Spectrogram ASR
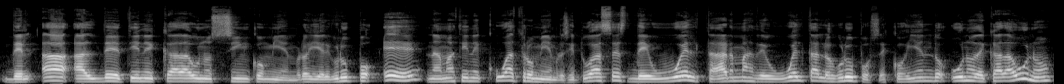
Del A al D tiene cada uno cinco miembros y el grupo E nada más tiene cuatro miembros. Si tú haces de vuelta, armas de vuelta los grupos, escogiendo uno de cada uno,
